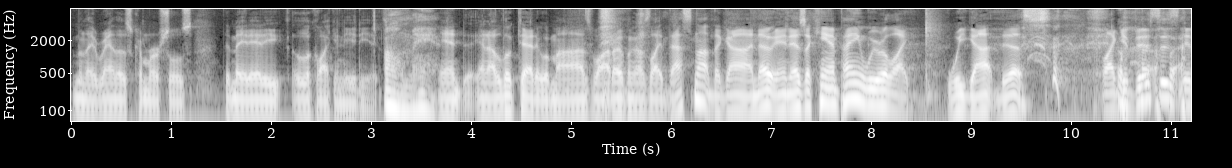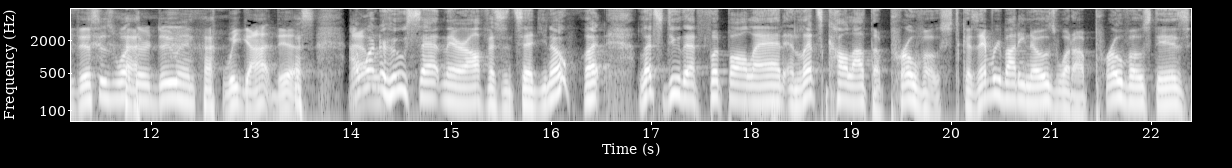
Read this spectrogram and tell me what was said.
when they ran those commercials that made Eddie look like an idiot. Oh, man. And and I looked at it with my eyes wide open. I was like, "That's not the guy I know." And as a campaign, we were like, "We got this." like if this is if this is what they're doing, we got this. I wonder was- who sat in their office and said, "You know what? Let's do that football ad and let's call out the provost because everybody knows what a provost is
